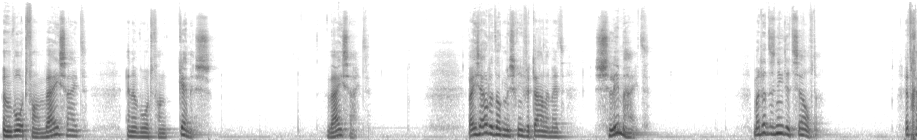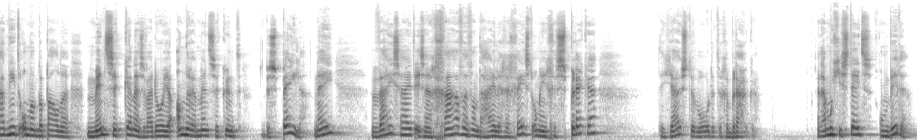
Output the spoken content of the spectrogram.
een woord van wijsheid en een woord van kennis. Wijsheid. Wij zouden dat misschien vertalen met slimheid. Maar dat is niet hetzelfde. Het gaat niet om een bepaalde mensenkennis waardoor je andere mensen kunt bespelen. Nee, wijsheid is een gave van de Heilige Geest om in gesprekken de juiste woorden te gebruiken. En daar moet je steeds om bidden.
